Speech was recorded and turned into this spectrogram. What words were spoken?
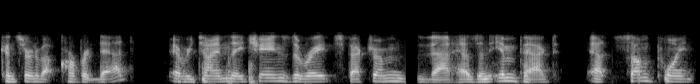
concern about corporate debt. Every time they change the rate spectrum, that has an impact at some point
